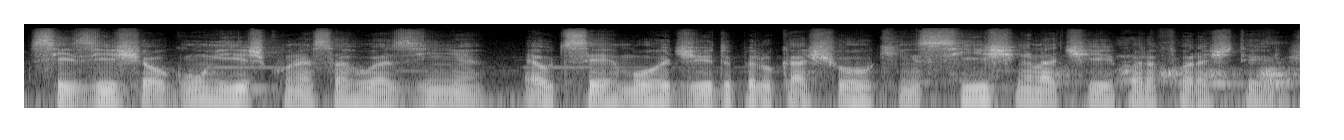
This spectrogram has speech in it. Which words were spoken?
Se existe algum risco nessa ruazinha, é o de ser mordido pelo cachorro que insiste em latir para forasteiros.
